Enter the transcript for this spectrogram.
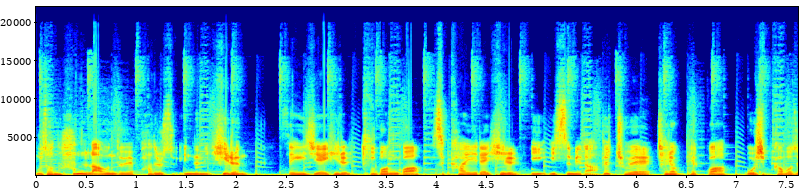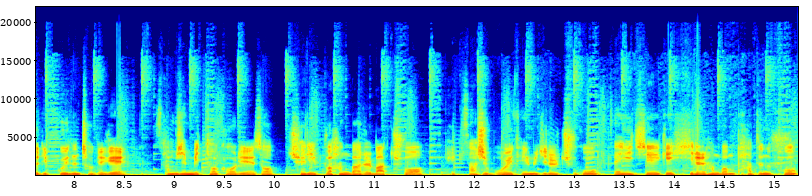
우선 한 라운드에 받을 수 있는 힐은 세이지의 힐 두 번과 스카일의 힐이 있습니다. 최초에 체력 100과 50 갑옷을 입고 있는 적에게 30m 거리에서 쉐리프 한 발을 맞추어 145의 데미지를 주고 세이지에게 힐을 한 번 받은 후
